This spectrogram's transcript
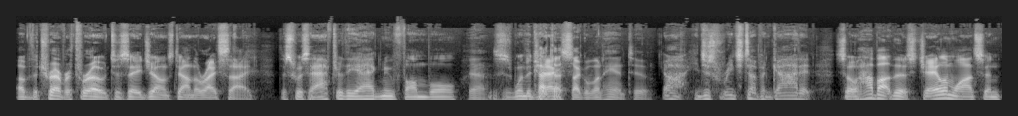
of the Trevor throw to Zay Jones down the right side. This was after the Agnew fumble. Yeah. This is when the He caught that sucker with one hand too. Ah, he just reached up and got it. So how about this? Jaylen Watson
